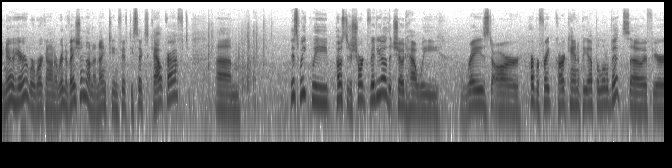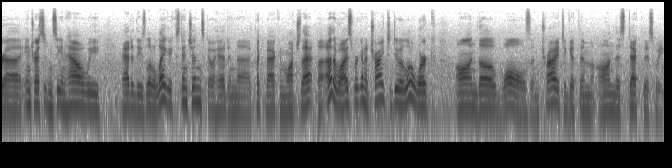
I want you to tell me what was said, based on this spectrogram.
You're new here, we're working on a renovation on a 1956 Calcraft. Um, this week we posted a short video that showed how we raised our Harbor Freight car canopy up a little bit. So if you're uh, interested in seeing how we added these little leg extensions, go ahead and uh, click back and watch that. But otherwise, we're going to try to do a little work on the walls and try to get them on this deck this week.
